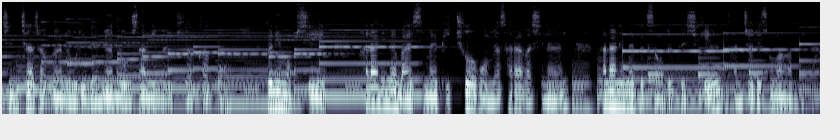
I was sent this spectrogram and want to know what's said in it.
진짜 적은 우리 내면의 우상임을 기억하고 끊임없이 하나님의 말씀에 비추어 보며 살아가시는 하나님의 백성들 되시길 간절히 소망합니다.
